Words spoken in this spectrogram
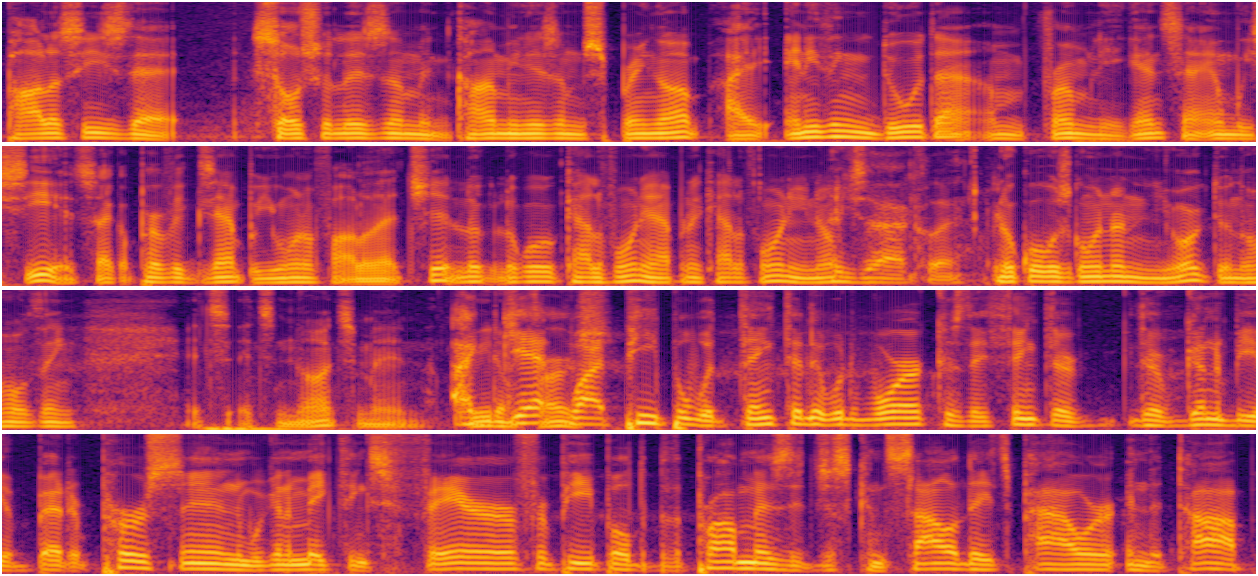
policies that socialism and communism spring up. I anything to do with that, I'm firmly against that, and we see it. It's like a perfect example. You want to follow that shit? Look, look what California happened in California. You know, Exactly. look what was going on in New York during the whole thing. It's it's nuts, man. I Freedom get first. why people would think that it would work because they think they're they're going to be a better person. We're going to make things fair for people. But the problem is, it just consolidates power in the top,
